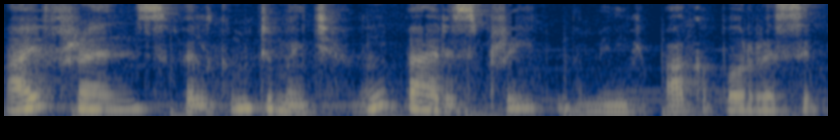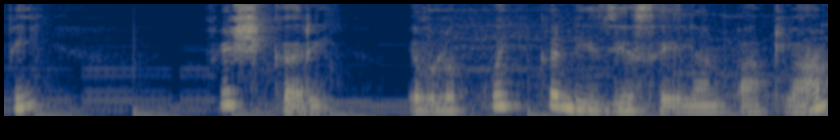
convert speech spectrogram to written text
Hi friends welcome to my channel Paris street நம்ம இன்றைக்கி பார்க்க போகிற ரெசிபி ஃபிஷ் கறி எவ்வளோ குயிக் அண்ட் ஈஸியாக செய்யலான்னு பார்க்கலாம்.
